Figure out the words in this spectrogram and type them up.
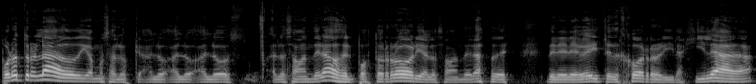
Por otro lado, digamos, a los, a, a, a los, a los abanderados del post-horror y a los abanderados de, del elevated horror y la gilada,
